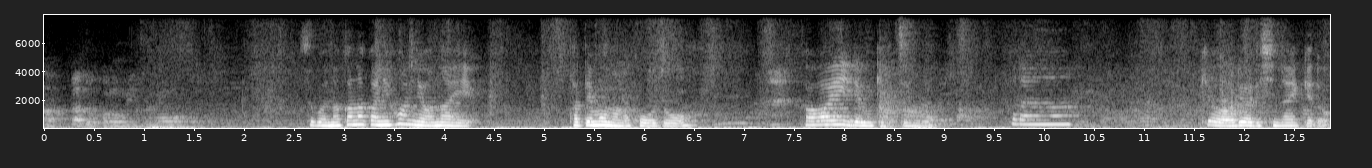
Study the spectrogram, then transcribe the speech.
あ、あとこの水も。すごいなかなか日本にはない建物の構造。かわいい。でもキッチンも。ただー今日はお料理しないけど。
